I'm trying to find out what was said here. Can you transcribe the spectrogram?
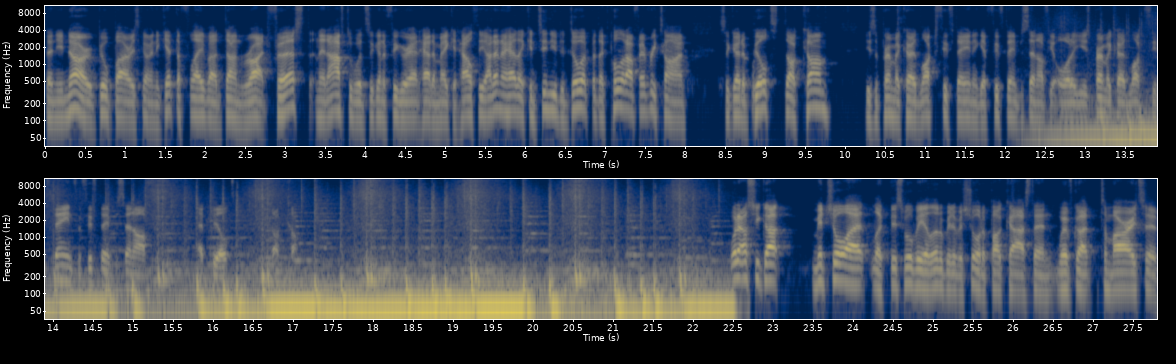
then you know Built Bar is going to get the flavor done right first, and then afterwards they're going to figure out how to make it healthy. I don't know how they continue to do it, but they pull it off every time. So go to built.com, Use the promo code LOCKED15 and get 15% off your order. Use promo code LOCKED15 for 15% off at built.com. What else you got, Mitchell? Look, this will be a little bit of a shorter podcast, and we've got tomorrow to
